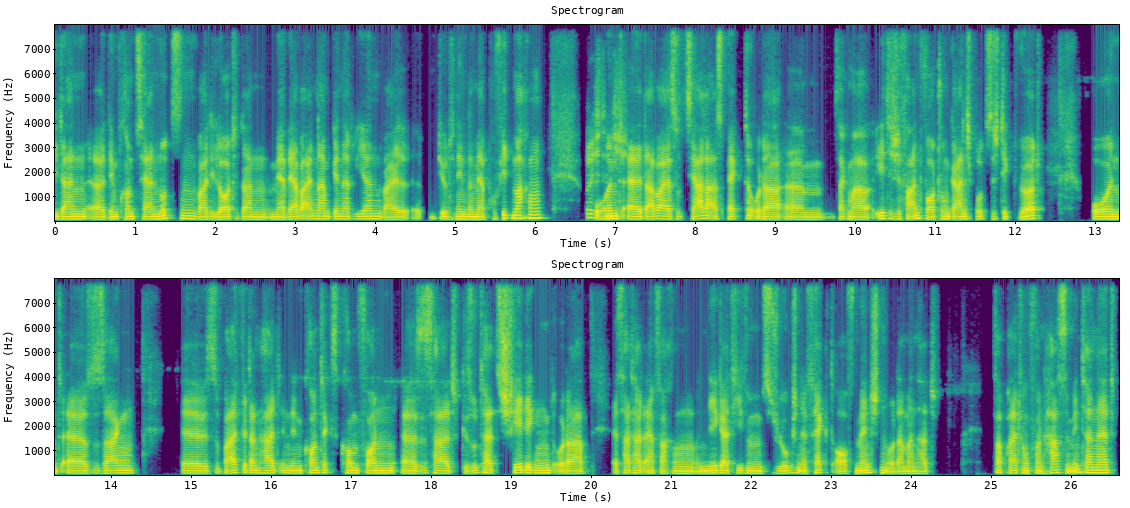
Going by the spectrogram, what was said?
die dann äh, dem Konzern nutzen, weil die Leute dann mehr Werbeeinnahmen generieren, weil äh, die Unternehmen dann mehr Profit machen. Richtig. Und äh, dabei soziale Aspekte oder, ähm, sag mal, ethische Verantwortung gar nicht berücksichtigt wird. Und äh, sozusagen äh, sobald wir dann halt in den Kontext kommen von, äh, es ist halt gesundheitsschädigend oder es hat halt einfach einen negativen psychologischen Effekt auf Menschen oder man hat Verbreitung von Hass im Internet,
